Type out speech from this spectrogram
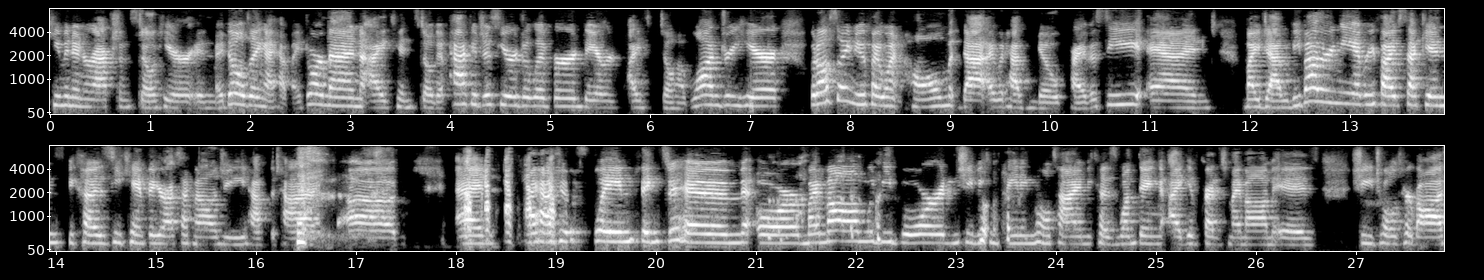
human interaction still here in my building. I have my doorman. I can still get packages here delivered. There, I still have laundry here. But also, I knew if I went home that I would have no privacy, and my dad would be bothering me every five seconds because he can't figure out technology half the time. um, and I have to explain things to him, or my mom would be bored and she'd be complaining the whole time because one thing I give credit to my mom is she told her boss,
